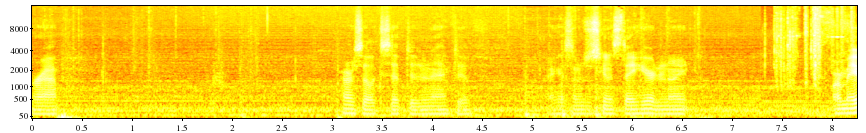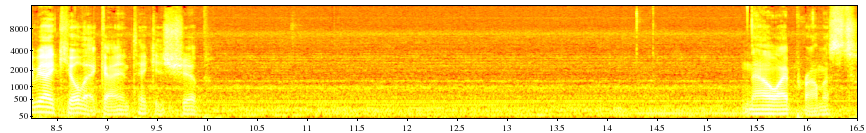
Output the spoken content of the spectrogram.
Crap. Parcel accepted and active. I guess I'm just gonna stay here tonight. Or maybe I kill that guy and take his ship. No, I promised.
